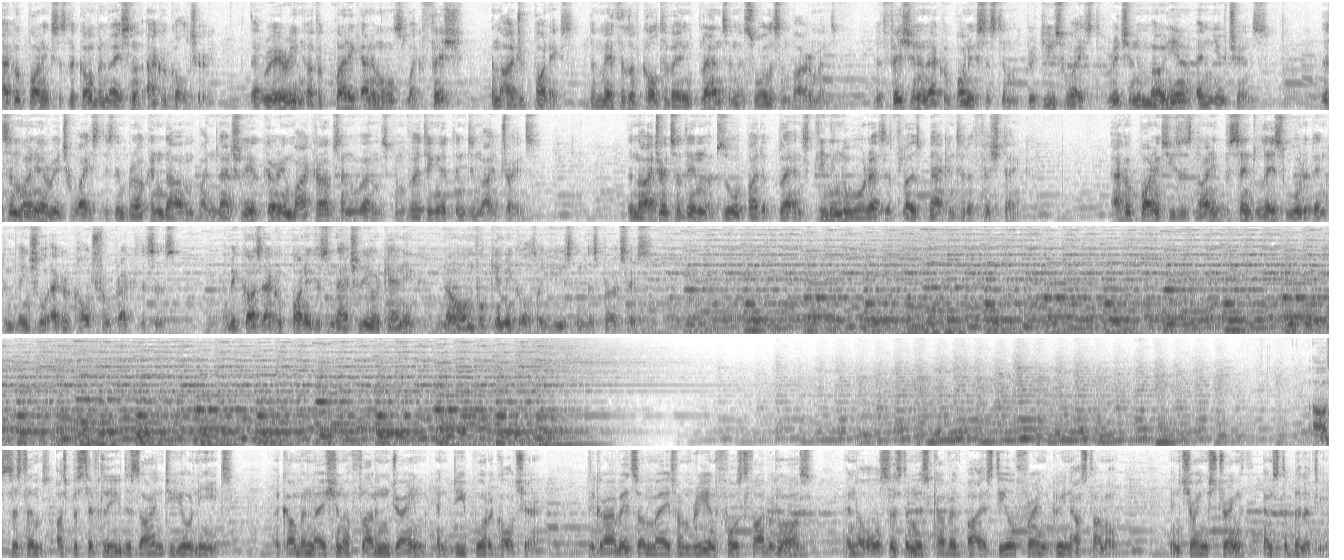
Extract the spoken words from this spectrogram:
Aquaponics is the combination of aquaculture, the rearing of aquatic animals like fish, and hydroponics, the method of cultivating plants in a soilless environment. The fish in an aquaponics system produce waste rich in ammonia and nutrients. This ammonia-rich waste is then broken down by naturally occurring microbes and worms, converting it into nitrates. The nitrates are then absorbed by the plants, cleaning the water as it flows back into the fish tank. Aquaponics uses 90% less water than conventional agricultural practices. And because aquaponics is naturally organic, no harmful chemicals are used in this process. Our systems are specifically designed to your needs, a combination of flood and drain and deep water culture. The grow beds are made from reinforced fiberglass and the whole system is covered by a steel framed greenhouse tunnel, ensuring strength and stability.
